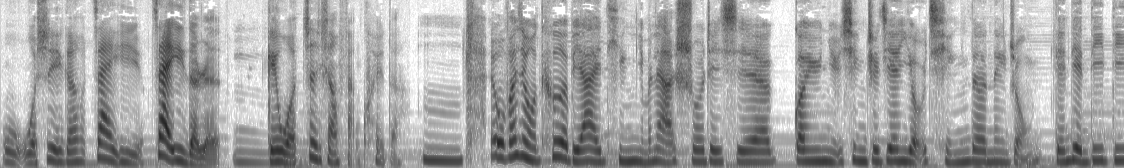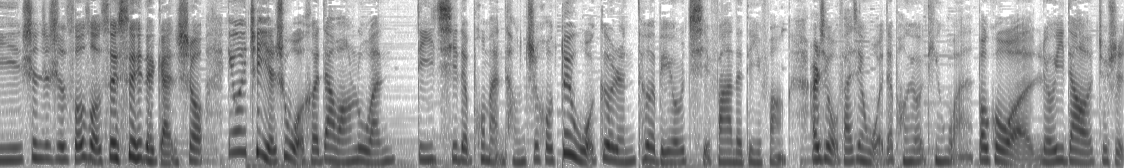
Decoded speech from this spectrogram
我我是一个在意在意的人，嗯，给我正向反馈的。嗯，哎，我发现我特别爱听你们俩说这些关于女性之间友情的那种点点滴滴，甚至是琐琐碎碎的感受，因为这也是我和大王录完第一期的《破满堂》之后，对我个人特别有启发的地方。而且我发现我的朋友听完，包括我留意到，就是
